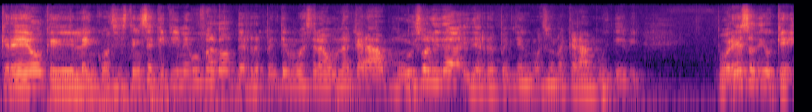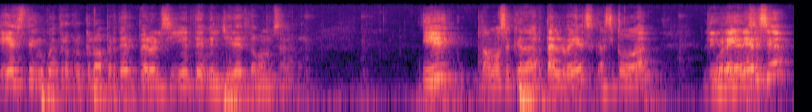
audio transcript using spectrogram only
creo que la inconsistencia que tiene Buffalo de repente muestra una cara muy sólida y de repente muestra una cara muy débil. Por eso digo que este encuentro creo que lo va a perder, pero el siguiente en el Gillette lo vamos a ganar. Y vamos a quedar tal vez, así como van, por la inercia,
